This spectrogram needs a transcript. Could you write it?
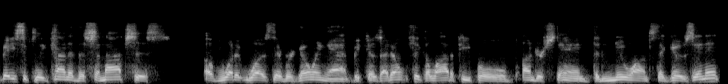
basically kind of the synopsis of what it was they were going at, because I don't think a lot of people understand the nuance that goes in it,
